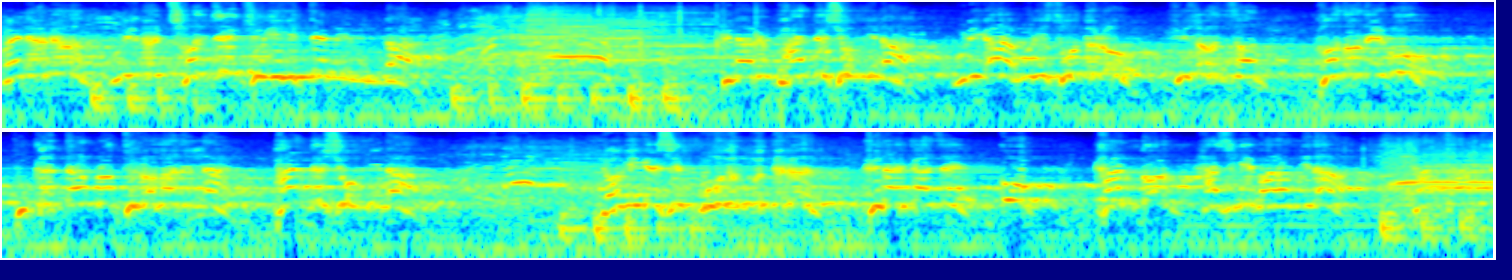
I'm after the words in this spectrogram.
왜냐하면 우리는 전쟁 중이기 때문입니다. 그날은 반드시 옵니다. 우리가 우리 손으로 휴전선 걷어내고 북한 땅으로 들어가는 날 반드시 옵니다. 여기 계신 모든 분들은 그날까지 꼭 강건하시기 바랍니다. 감사합니다.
